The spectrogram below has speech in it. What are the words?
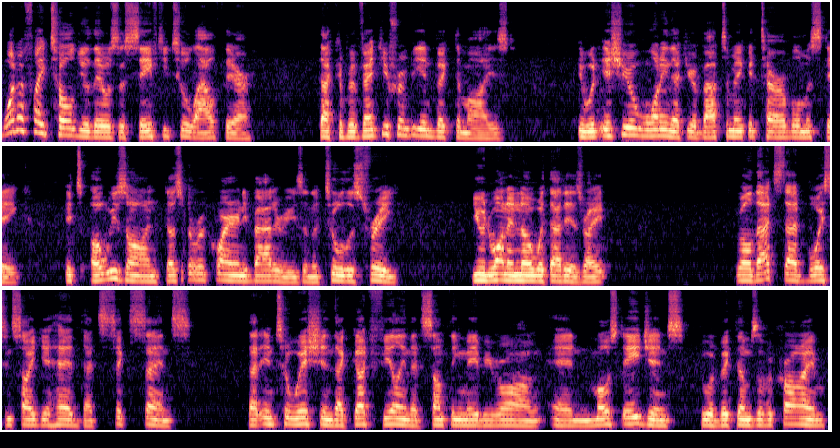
what if I told you there was a safety tool out there that could prevent you from being victimized? It would issue a warning that you're about to make a terrible mistake. It's always on, doesn't require any batteries, and the tool is free. You would want to know what that is, right? Well, that's that voice inside your head, that sixth sense, that intuition, that gut feeling that something may be wrong. And most agents who are victims of a crime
